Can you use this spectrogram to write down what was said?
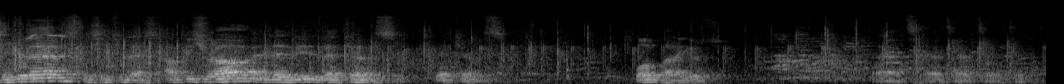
Teşekkürler, teşekkürler. Alkış bravo, elleriniz dert görmesin. Dert görmesin. Bol para görsün. Evet, evet, evet, evet, evet.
